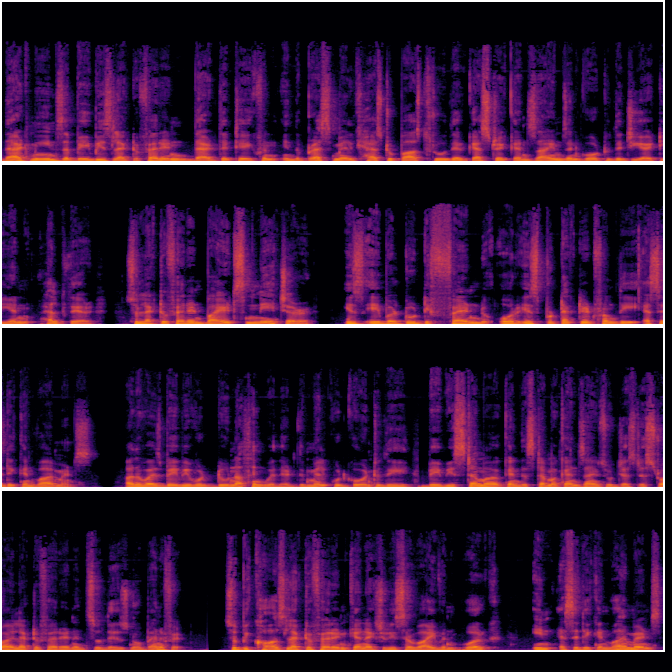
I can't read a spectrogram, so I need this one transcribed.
That means a baby's lactoferrin that they take from in the breast milk has to pass through their gastric enzymes and go to the GIT and help there. So lactoferrin by its nature is able to defend or is protected from the acidic environments. Otherwise, baby would do nothing with it. The milk would go into the baby's stomach, and the stomach enzymes would just destroy lactoferrin, and so there's no benefit. So, because lactoferrin can actually survive and work in acidic environments,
